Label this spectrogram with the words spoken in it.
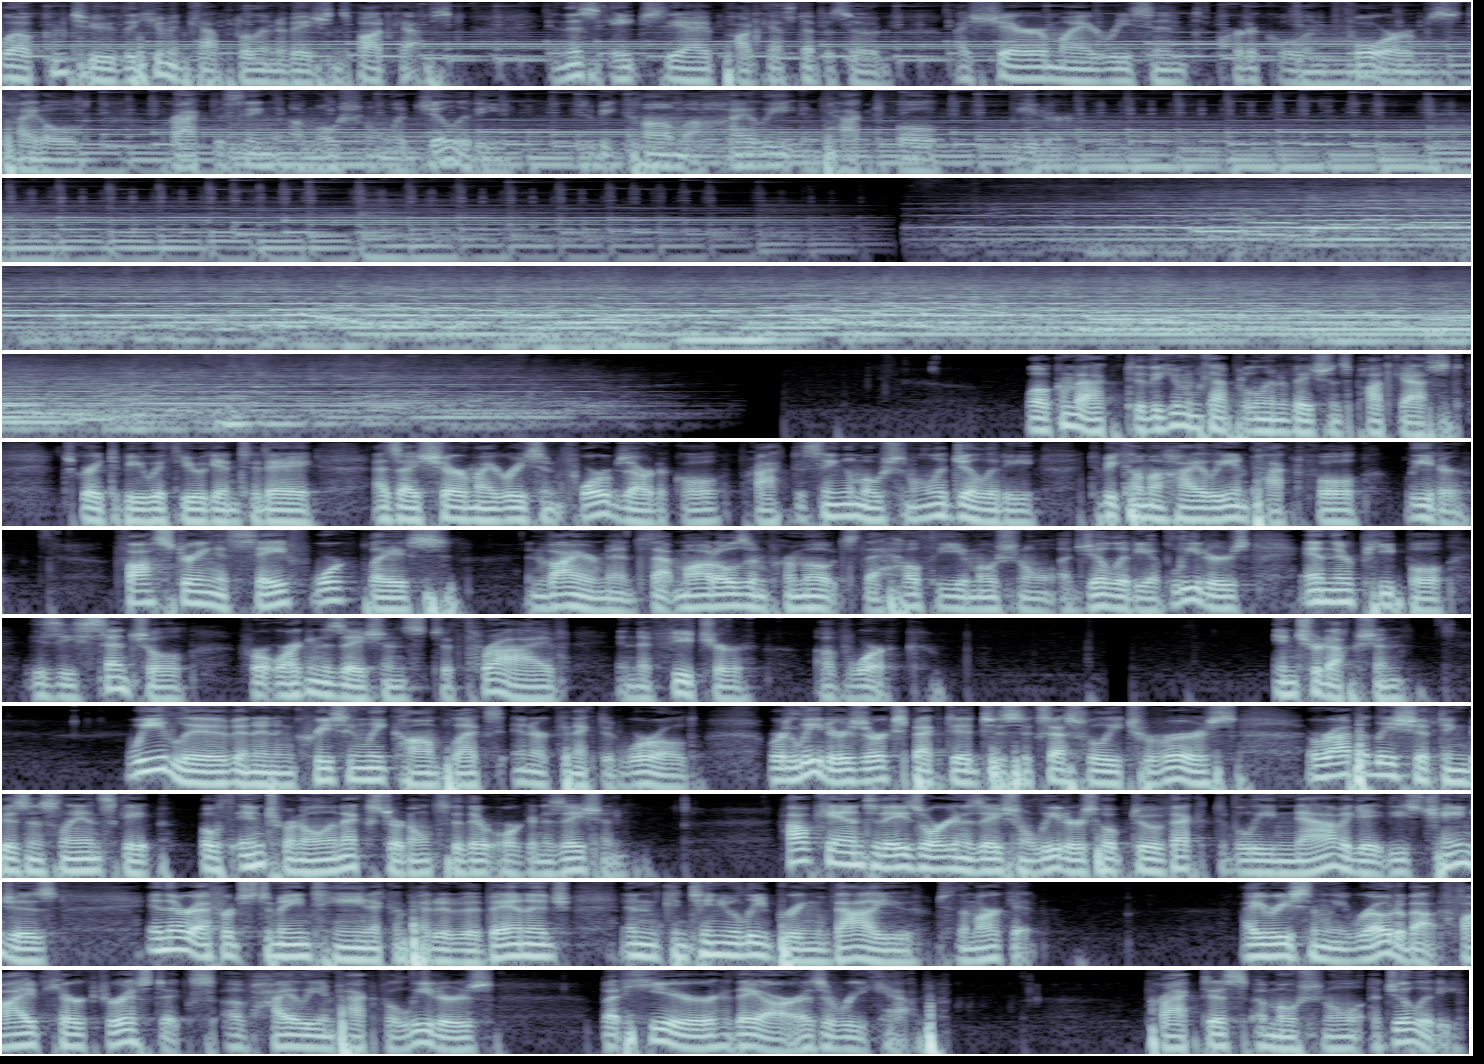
Welcome to the Human Capital Innovations Podcast. In this HCI podcast episode, I share my recent article in Forbes titled Practicing Emotional Agility to Become a Highly Impactful Leader. Welcome back to the Human Capital Innovations Podcast. It's great to be with you again today as I share my recent Forbes article, Practicing Emotional Agility to Become a Highly Impactful Leader. Fostering a safe workplace environment that models and promotes the healthy emotional agility of leaders and their people is essential for organizations to thrive in the future of work. Introduction we live in an increasingly complex, interconnected world where leaders are expected to successfully traverse a rapidly shifting business landscape, both internal and external to their organization. How can today's organizational leaders hope to effectively navigate these changes in their efforts to maintain a competitive advantage and continually bring value to the market? I recently wrote about five characteristics of highly impactful leaders, but here they are as a recap. Practice emotional agility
